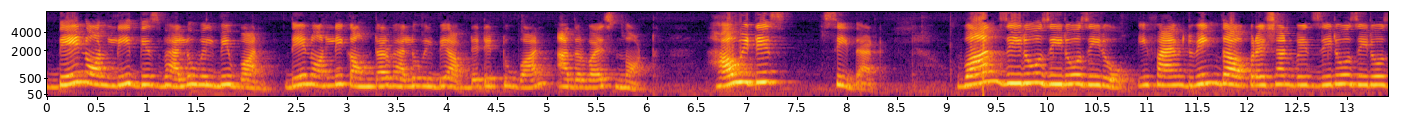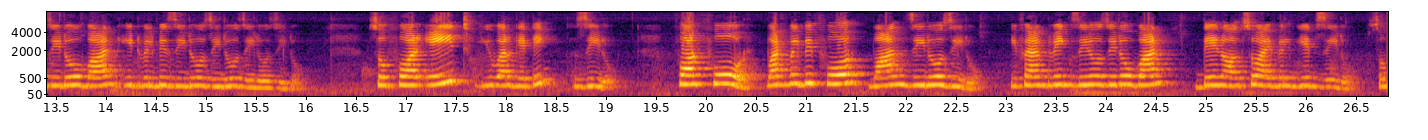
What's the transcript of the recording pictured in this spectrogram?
then only this value will be 1 then only counter value will be updated to 1 otherwise not. How it is? See that 1 0 0 0 if I am doing the operation with 0 0 0 1 it will be 0 0 0 0 so for 8 you are getting 0 for 4 what will be 4 1 0 0 if I am doing 0 0 1 then also I will get 0 so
